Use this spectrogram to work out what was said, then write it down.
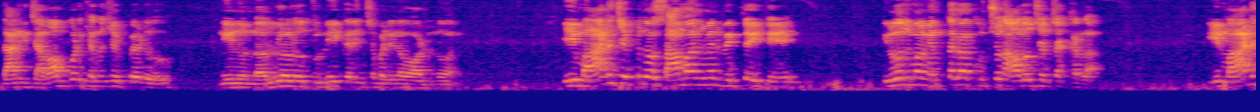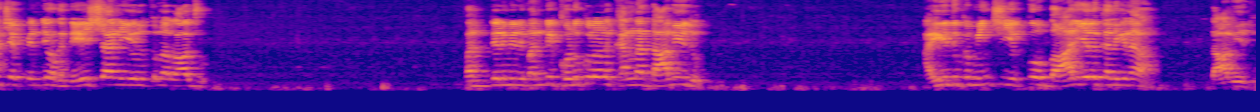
దానికి జవాబు కూడా కింద చెప్పాడు నేను నరులలో తృణీకరించబడిన వాడును అని. ఈ మాట చెప్పిన ఒక సామాన్యమైన వ్యక్తి అయితే ఈరోజు మనం ఎంతగా కూర్చొని ఆలోచించక్కర్లా. ఈ మాట చెప్పింది ఒక దేశాన్ని ఏలుతున్న రాజు. పద్దెనిమిది మంది కొడుకులను కన్న దావీదు. ఐదుకు మించి ఎక్కువ భార్యలు కలిగిన దావీదు.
